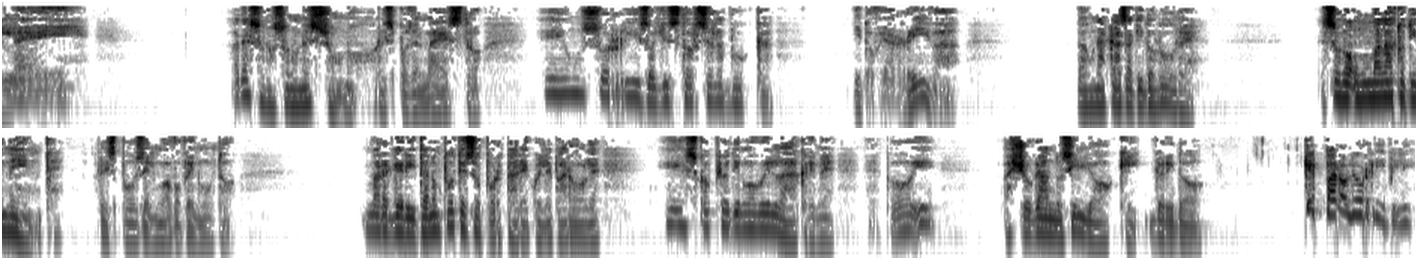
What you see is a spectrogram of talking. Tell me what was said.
lei? Adesso non sono nessuno, rispose il maestro, e un sorriso gli storse la bocca. Di dove arriva? Da una casa di dolore. Sono un malato di mente rispose il nuovo venuto. Margherita non poté sopportare quelle parole e scoppiò di nuovo in lacrime. E poi, asciugandosi gli occhi, gridò: Che parole orribili!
